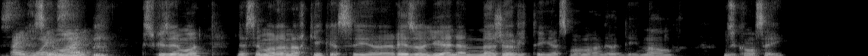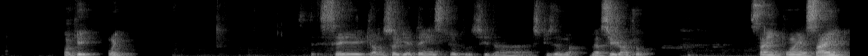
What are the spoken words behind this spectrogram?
5.5. Excusez-moi, laissez-moi remarquer que c'est euh, résolu à la majorité à ce moment-là des membres du Conseil. OK, oui. C'est comme ça qu'il a été inscrit aussi dans. Excusez-moi. Merci, Jean-Claude. 5.5.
